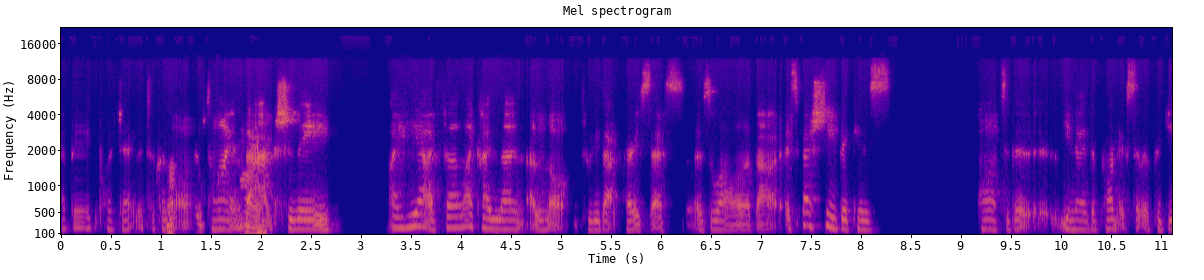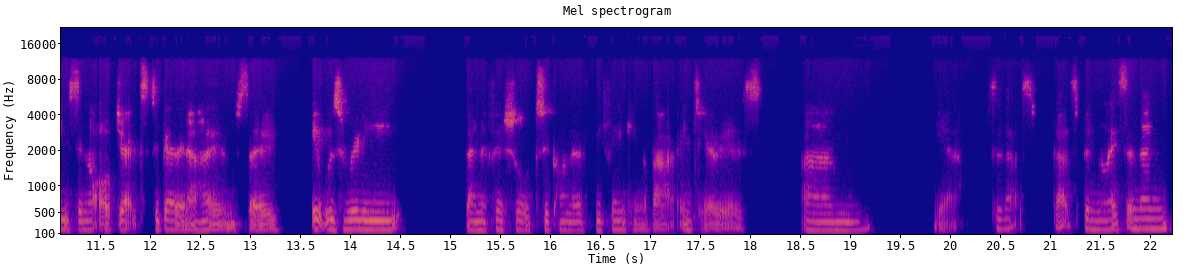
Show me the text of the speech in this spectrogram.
a big project that took a lot of time. But actually, I yeah, I felt like I learned a lot through that process as well about, especially because part of the you know the products that we're producing are objects to go in a home. So it was really beneficial to kind of be thinking about interiors. Um, yeah, so that's that's been nice. And then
